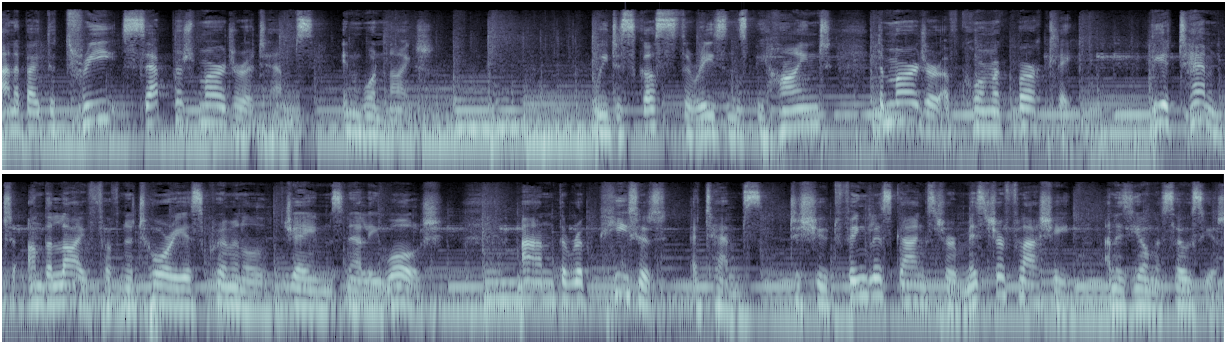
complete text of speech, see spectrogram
and about the three separate murder attempts in one night. We discuss the reasons behind the murder of Cormac Berkeley, the attempt on the life of notorious criminal James Nellie Walsh, and the repeated attempts to shoot Finglas gangster Mr. Flashy and his young associate.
